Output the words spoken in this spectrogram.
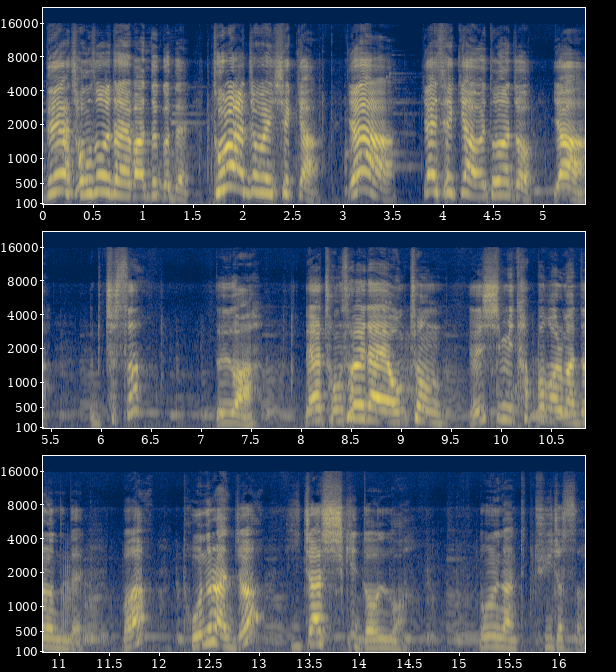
내가 정성을 다해 만든 건데. 돈 안 줘 왜 이 새끼야? 야! 야 이 새끼야 왜 돈 안 줘? 야너 미쳤어? 너 이리 와 내가 정성을 다해 엄청 열심히 탑버거를 만들었는데 뭐? 돈을 안 줘? 이 자식이 너 이리 와 너는 나한테 뒤졌어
